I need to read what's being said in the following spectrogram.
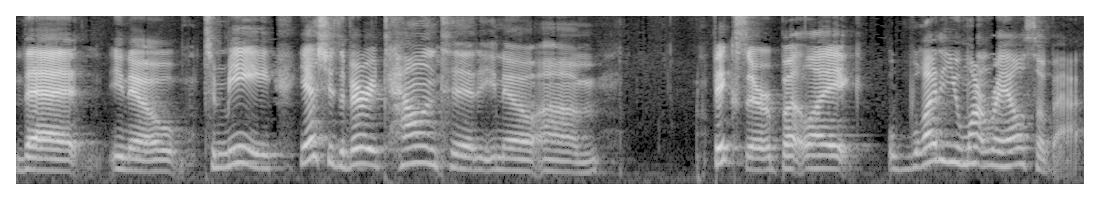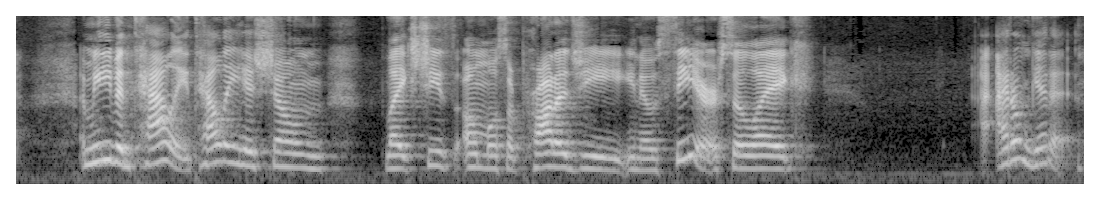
that, you know, to me, yeah, she's a very talented, you know, um fixer, but like, why do you want Raelle so bad? I mean, even Tally, Tally has shown like she's almost a prodigy, you know, seer. So like, I don't get it.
